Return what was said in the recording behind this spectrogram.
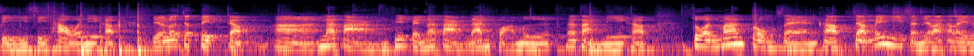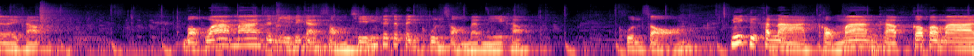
สีสีเทาอันนี้ครับ เดี๋ยวเราจะติดกับหน้าต่างที่เป็นหน้าต่างด้านขวามือหน้าต่างนี้ครับ ส่วนม่านโปร่งแสงครับจะไม่มีสัญลักษณ์อะไรเลยครับ บอกว่าม่านจะมีด้วยกัน 2 ชิ้นก็จะเป็นคูณ 2 แบบนี้ครับ คูณ 2 นี่คือขนาดของม่านครับ ก็ประมาณ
